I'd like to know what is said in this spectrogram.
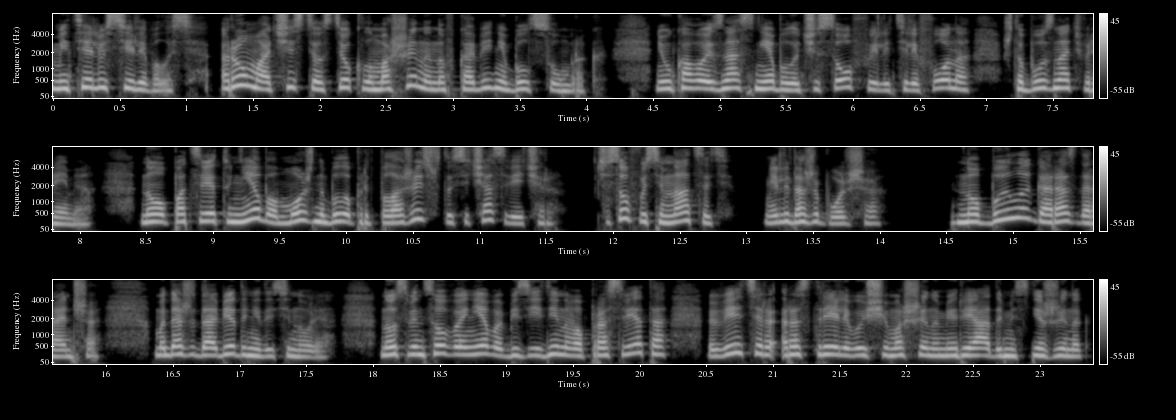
Метель усиливалась. Рома очистил стекла машины, но в кабине был сумрак. Ни у кого из нас не было часов или телефона, чтобы узнать время. Но по цвету неба можно было предположить, что сейчас вечер. Часов 18 или даже больше. Но было гораздо раньше. Мы даже до обеда не дотянули. Но свинцовое небо без единого просвета, ветер, расстреливающий машинами рядами снежинок,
